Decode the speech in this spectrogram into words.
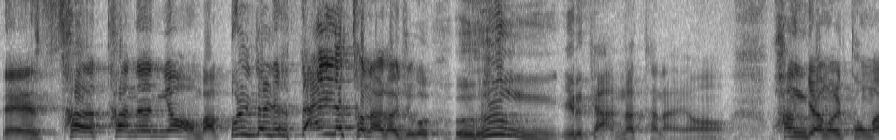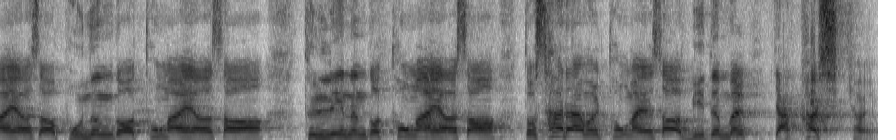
네, 사탄은요, 막 뿔 달려서 딸 나타나가지고, 으흥! 이렇게 안 나타나요. 환경을 통하여서, 보는 것 통하여서, 들리는 것 통하여서, 또 사람을 통하여서 믿음을 약화시켜요.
